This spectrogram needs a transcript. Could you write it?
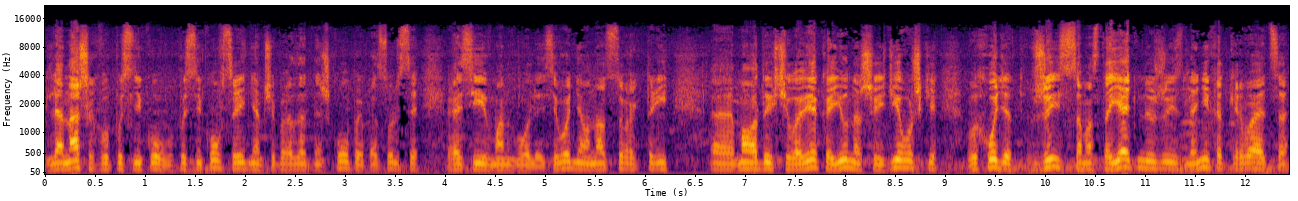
для наших выпускников, выпускников средней общеобразовательной школы при посольстве России в Монголии. Сегодня у нас 43 э, молодых человека, юноши и девушки, выходят в жизнь, самостоятельную жизнь. Для них открываются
